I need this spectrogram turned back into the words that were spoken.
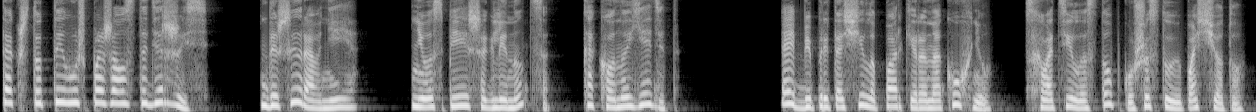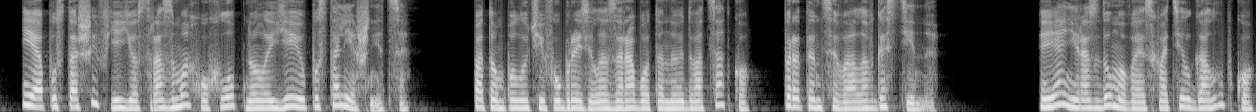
Так что ты уж, пожалуйста, держись. Дыши ровнее. Не успеешь оглянуться, как он уедет». Эбби притащила Паркера на кухню, схватила стопку, шестую по счету, и, опустошив ее с размаху, хлопнула ею по столешнице. Потом, получив у Брезила заработанную двадцатку, протанцевала в гостиную. Я, не раздумывая, схватил голубку,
